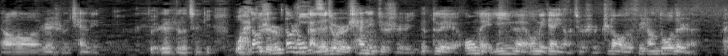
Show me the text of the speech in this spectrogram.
然后认识了 Channing，对，认识了 Chinky。我还当时当时我感觉就是 Channing 就是一个对欧美音乐、欧美电影就是知道的非常多的人。哎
